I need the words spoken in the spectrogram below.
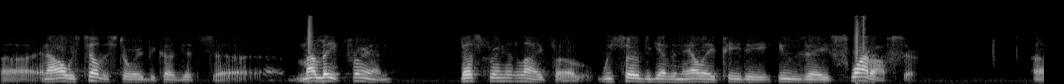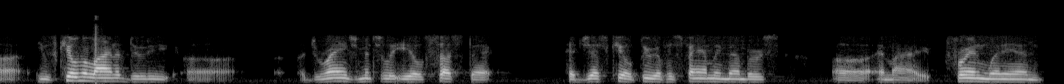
uh, and I always tell this story because it's uh, my late friend, best friend in life. Uh, we served together in the LAPD. He was a SWAT officer. Uh, he was killed in the line of duty. Uh, a deranged, mentally ill suspect had just killed three of his family members, uh, and my friend went in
